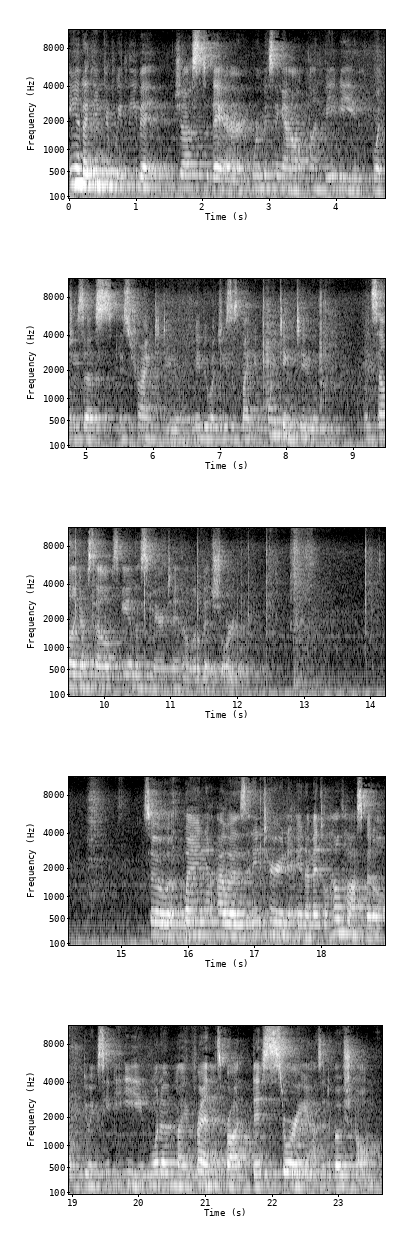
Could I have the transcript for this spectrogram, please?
And I think if we leave it just there, we're missing out on maybe what Jesus is trying to do, maybe what Jesus might be pointing to, and selling ourselves and the Samaritan a little bit short. So, when I was an intern in a mental health hospital doing CPE, one of my friends brought this story as a devotional.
